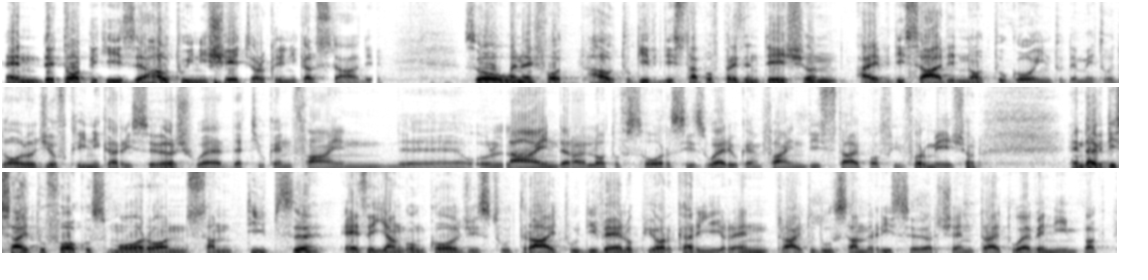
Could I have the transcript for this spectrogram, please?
And the topic is uh, how to initiate your clinical study. So when I thought how to give this type of presentation, I've decided not to go into the methodology of clinical research where that you can find uh, online. There are a lot of sources where you can find this type of information. And I've decided to focus more on some tips uh, as a young oncologist to try to develop your career and try to do some research and try to have an impact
